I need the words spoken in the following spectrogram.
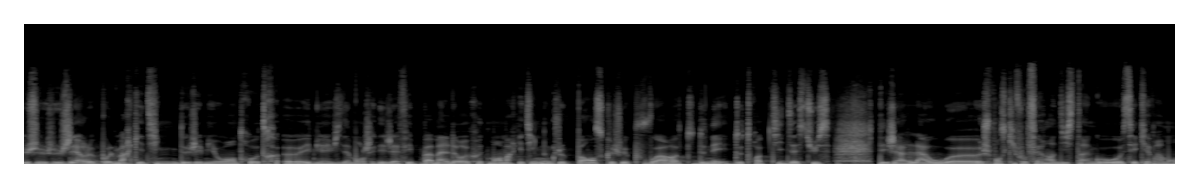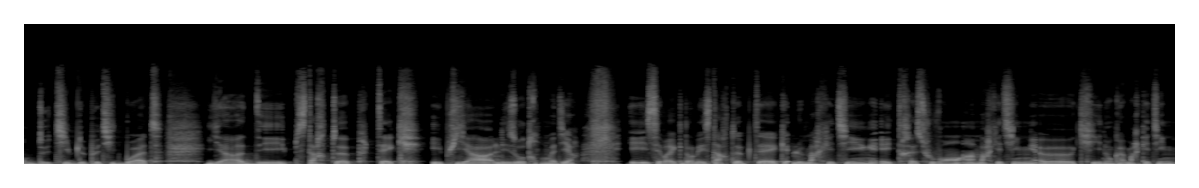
je, je gère le pôle marketing de Gemio entre autres, et bien évidemment, j'ai déjà fait pas mal de recrutement en marketing, donc je pense que je vais pouvoir te donner deux trois petites astuces. Déjà là où je pense qu'il faut faire un distinguo, c'est qu'il y a vraiment deux types de petites boîtes. Il y a des startups tech et puis il y a les autres, on va dire. Et c'est vrai que dans les startups tech, le marketing est très souvent un marketing euh, qui est donc un marketing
